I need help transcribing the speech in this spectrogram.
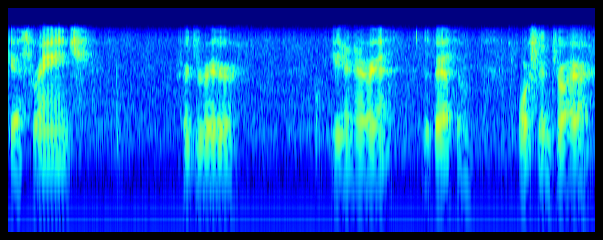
gas range, refrigerator, eating area, the bathroom, washer and dryer,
